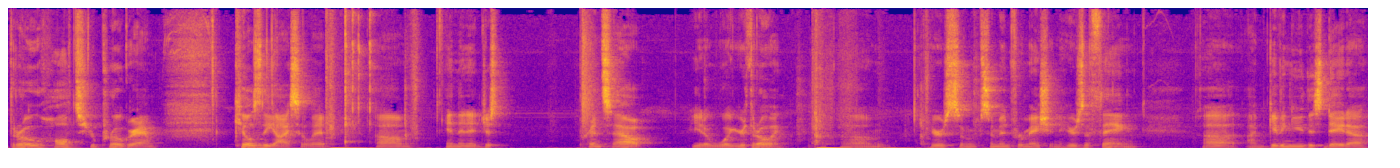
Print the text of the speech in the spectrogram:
throw halts your program, kills the isolate. Um, and then it just prints out you know what you're throwing. Um, here's some some information. Here's the thing. Uh, i'm giving you this data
